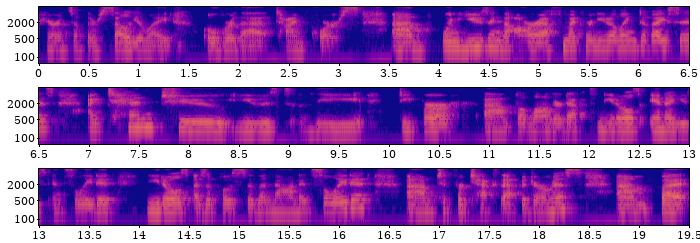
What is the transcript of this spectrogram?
appearance of their cellulite over that time course. Um, when using the RF microneedling devices, I tend to use the deeper um, the longer depth needles and I use insulated needles as opposed to the non-insulated um, to protect the epidermis. Um, but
